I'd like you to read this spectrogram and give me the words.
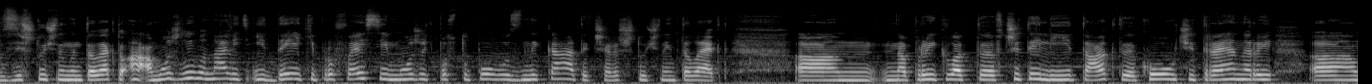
зі штучним інтелектом. А, а можливо, навіть і деякі професії можуть поступово зникати через штучний інтелект. А, наприклад, вчителі, так, коучі, тренери, а,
